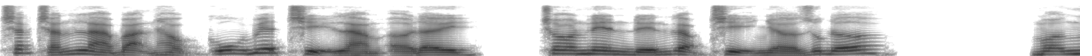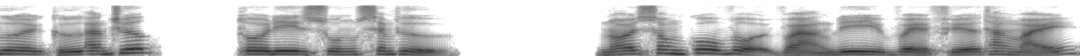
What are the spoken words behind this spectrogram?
chắc chắn là bạn học cũ biết chị làm ở đây, cho nên đến gặp chị nhờ giúp đỡ. Mọi người cứ ăn trước, tôi đi xuống xem thử. Nói xong cô vội vàng đi về phía thang máy,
